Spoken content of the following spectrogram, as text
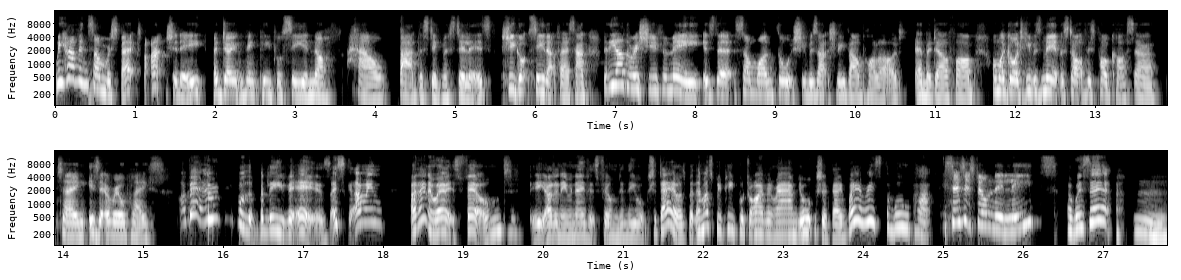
We have in some respects but actually i don't think people see enough how bad the stigma still is. She got to see that firsthand. But the other issue for me is that someone thought she was actually val pollard emmerdale farm. Oh my god he was me at the start of this podcast sarah saying is it a real place? I bet there are people that believe it is. It's, I mean, I don't know where it's filmed. I don't even know if it's filmed in the Yorkshire Dales, but there must be people driving around Yorkshire going, Where is the Woolpack? it says it's filmed near leeds Oh, is it? hmm.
